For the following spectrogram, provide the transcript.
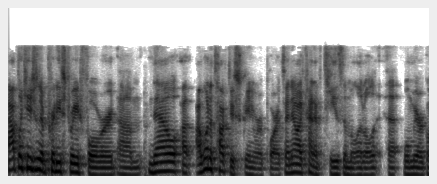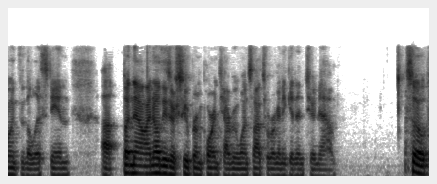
applications are pretty straightforward. Um, now I, want to talk through screening reports. I know I kind of teased them a little uh, when we were going through the listing, uh, but now I know these are super important to everyone, so that's what we're going to get into now. So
